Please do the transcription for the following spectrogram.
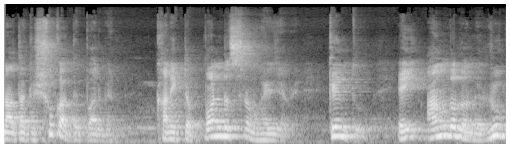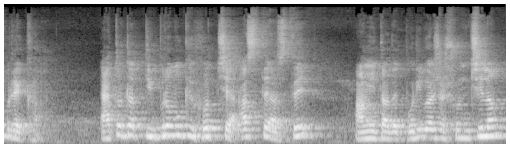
না তাকে শুকাতে পারবেন। খানিকটা পণ্ডশ্রম হয়ে যাবে। কিন্তু এই আন্দোলনের রূপরেখা এতটা তীব্রমুখী হচ্ছে আস্তে আস্তে, আমি তাদের পরিভাষা শুনছিলাম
